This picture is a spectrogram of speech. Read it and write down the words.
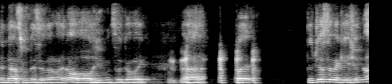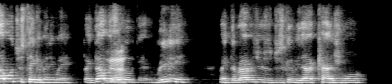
And that's when they say that I know all humans look alike. Uh, but the justification, I will just take him anyway. Like that was Yeah. a little bit really like the Ravagers are just going to be that casual.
